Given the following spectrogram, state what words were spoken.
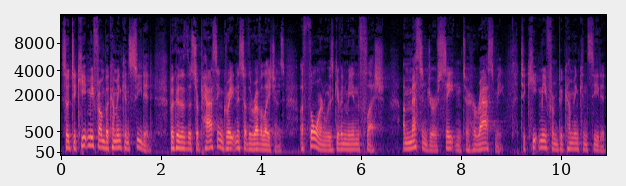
So, to keep me from becoming conceited, because of the surpassing greatness of the revelations, a thorn was given me in the flesh, a messenger of Satan to harass me, to keep me from becoming conceited.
